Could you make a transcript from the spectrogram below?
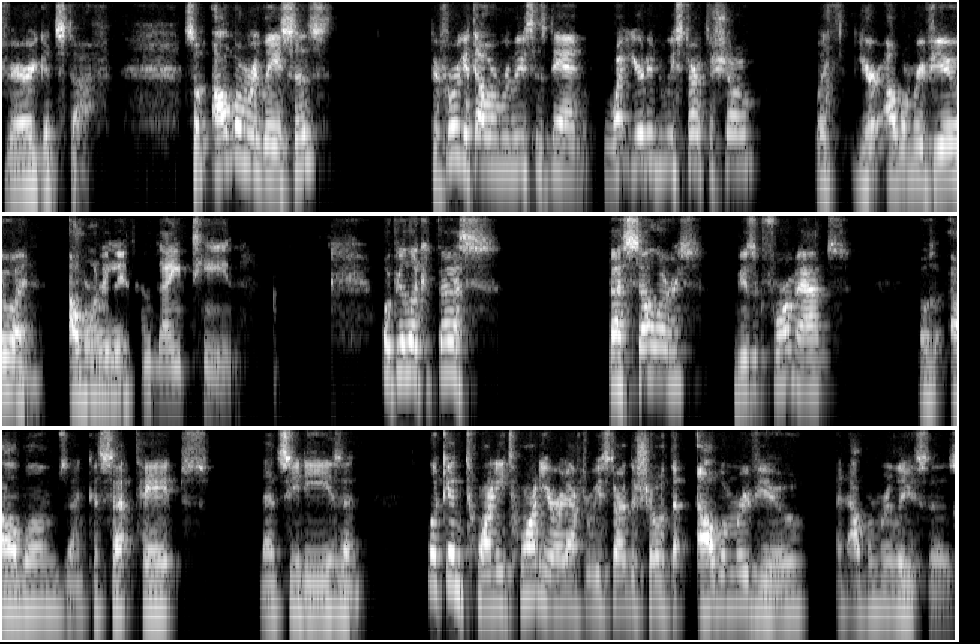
Very good stuff. So album releases. Before we get to album releases, Dan, what year did we start the show with your album review and album releases? Nineteen. Well, if you look at this, bestsellers, music formats, those albums and cassette tapes, then CDs, and look in 2020, right after we started the show with the album review and album releases,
